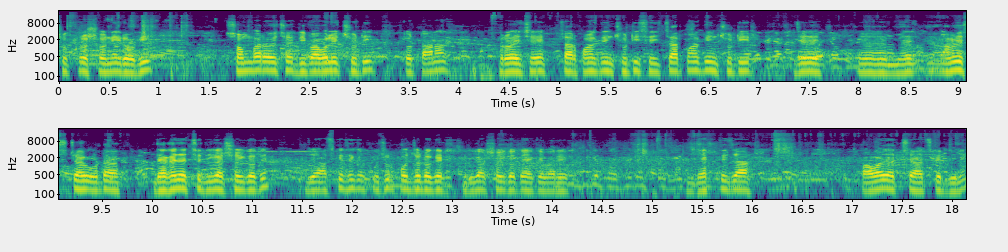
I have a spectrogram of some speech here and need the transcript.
শুক্র, শনি, রবি। সোমবার রয়েছে দীপাবলির ছুটি, তো টানা রয়েছে চার পাঁচ দিন ছুটি। সেই চার পাঁচ দিন ছুটির যে আমেজটা, ওটা দেখা যাচ্ছে দীঘার সৈকতে, যে আজকে থেকে প্রচুর পর্যটকের দীঘার সৈকতে একেবারে দেখতে যা পাওয়া যাচ্ছে আজকের দিনে।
